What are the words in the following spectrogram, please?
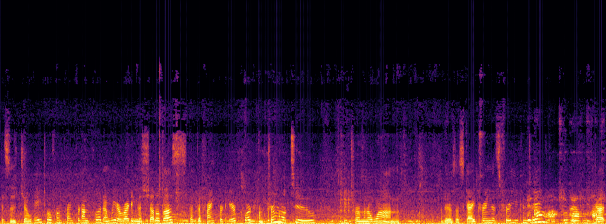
this is Joe Ato from Frankfurt on Foot, and we are riding the shuttle bus at the Frankfurt Airport from Terminal 2 to Terminal 1. There's a SkyTrain that's free you can take. If you've got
